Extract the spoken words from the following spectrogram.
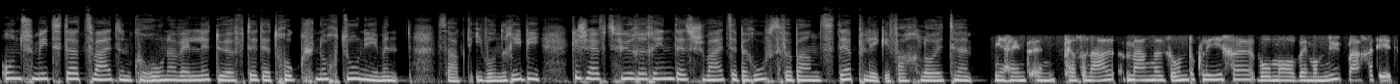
und mit der zweiten Corona-Welle dürfte der Druck noch zunehmen, sagt Yvonne Ribi, Geschäftsführerin des Schweizer Berufsverbands der Pflegefachleute. Wir haben einen Personalmangel sondergleichen, wo wir, wenn wir nichts machen, jetzt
